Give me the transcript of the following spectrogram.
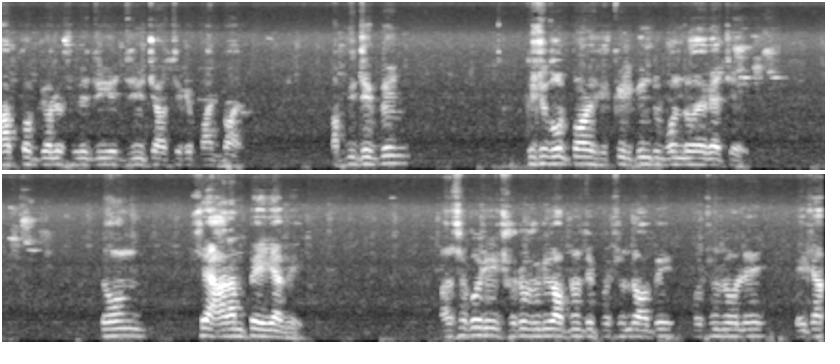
হাফ কাপ জলে ফেলে দিয়ে দিনে চার থেকে পাঁচবার। আপনি দেখবেন কিছুক্ষণ পর হিক্কির কিন্তু বন্ধ হয়ে গেছে। এবং সে আরাম পেয়ে যাবে। আশা করি এই ছোটো ভিডিও আপনাদের পছন্দ হবে। পছন্দ হলে এটা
